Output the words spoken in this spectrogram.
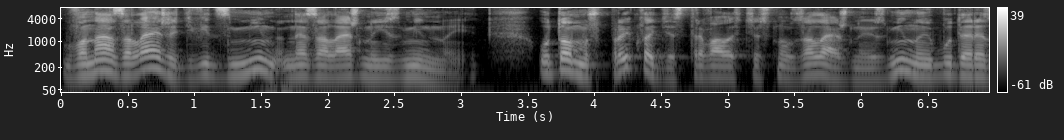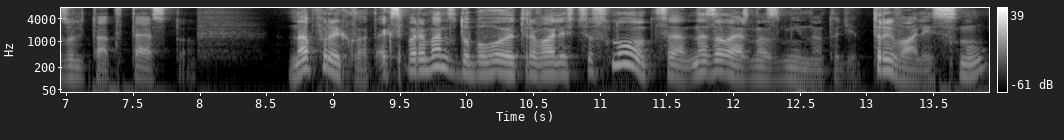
Вона залежить від змін незалежної змінної. У тому ж прикладі з тривалості сну залежною змінною буде результат тесту. Наприклад, експеримент з добовою тривалістю сну це незалежна зміна тоді. Тривалість сну,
